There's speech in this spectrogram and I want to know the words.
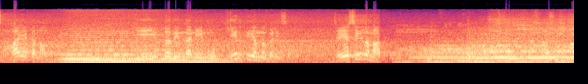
ಸಹಾಯಕನಾದ ಈ ಯುದ್ಧದಿಂದ ನೀನು ಕೀರ್ತಿಯನ್ನು ಗಳಿಸು. ಮೂರ್ತಿಯ ದರ್ಶನ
